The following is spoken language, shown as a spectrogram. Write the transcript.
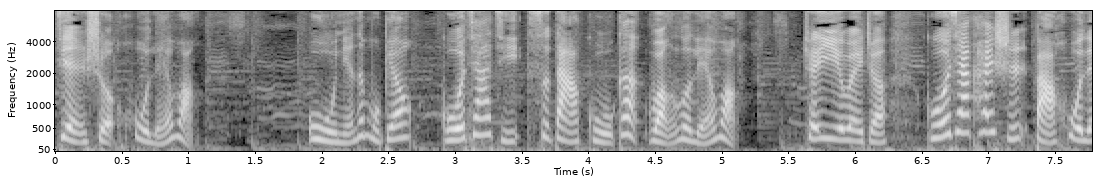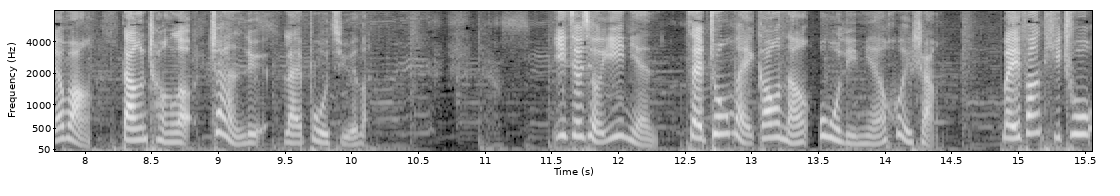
建设互联网，五年的目标，国家级四大骨干网络联网。这意味着国家开始把互联网当成了战略来布局了。一九九一年，在中美高能物理年会上。美方提出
